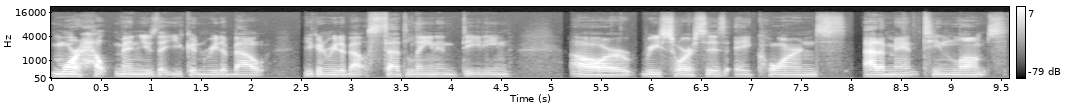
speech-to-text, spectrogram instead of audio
more help menus that you can read about. You can read about settling and dating, or resources, acorns, adamantine lumps.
